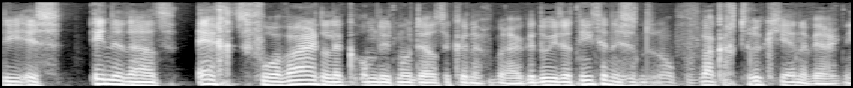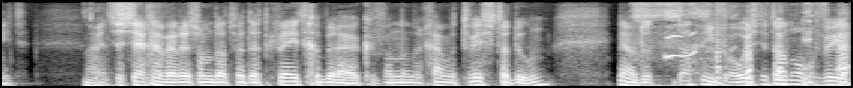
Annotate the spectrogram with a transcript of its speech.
die is inderdaad echt voorwaardelijk om dit model te kunnen gebruiken. Doe je dat niet, dan is het een oppervlakkig trucje en dat werkt niet. Nee. Mensen zeggen wel eens, omdat we dat kleed gebruiken, van dan gaan we twister doen. Nou, dat, dat niveau is het dan ongeveer.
